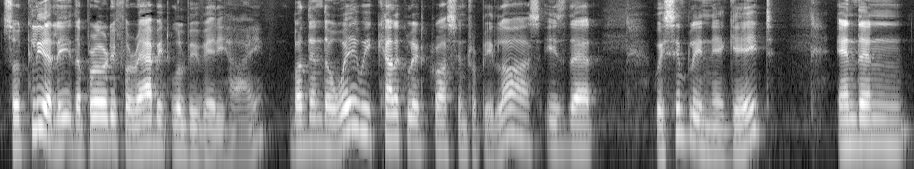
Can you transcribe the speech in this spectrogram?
So clearly, the probability for rabbit will be very high. But then the way we calculate cross entropy loss is that we simply negate and then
